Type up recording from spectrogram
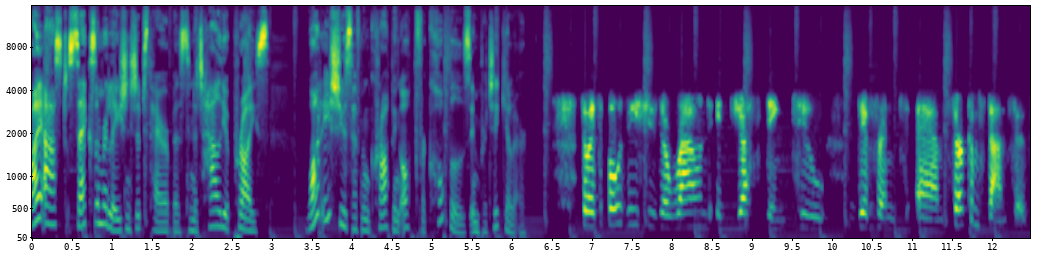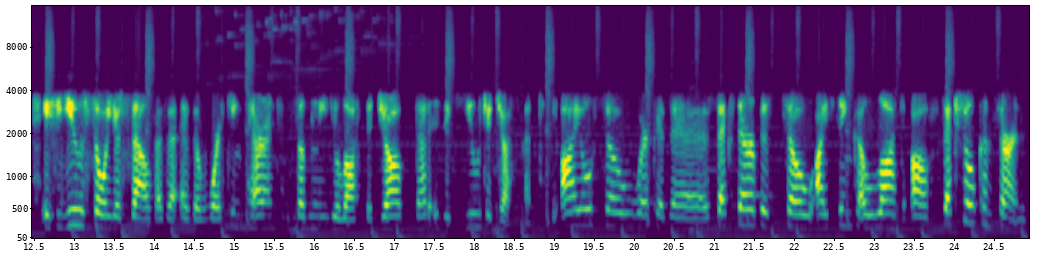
I asked sex and relationships therapist Natalya Price what issues have been cropping up for couples in particular. So I suppose issues around adjusting to different um, circumstances. If you saw yourself as a, as a working parent and suddenly you lost a job, that is a huge adjustment. I also work as a sex therapist, so I think a lot of sexual concerns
